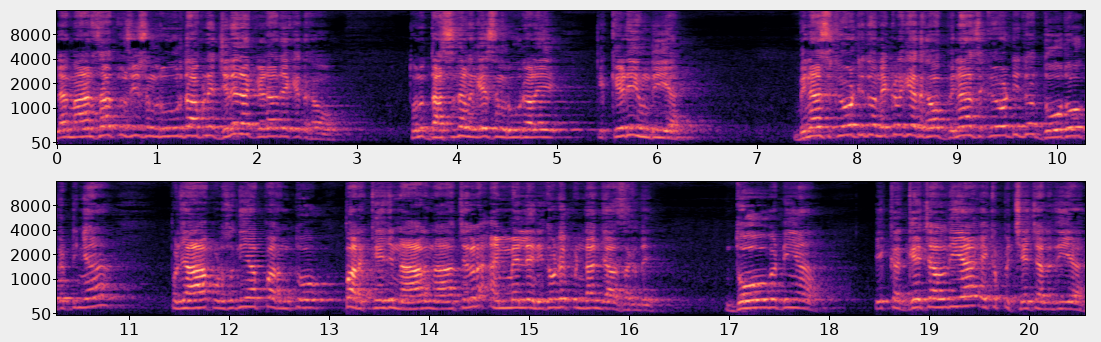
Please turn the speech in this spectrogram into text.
ਲੈ ਮਾਨ ਸਾਹਿਬ, ਤੁਸੀਂ ਸੰਗਰੂਰ ਦਾ ਆਪਣੇ ਜ਼ਿਲ੍ਹੇ ਦਾ ਗੇੜਾ ਦੇ ਕੇ ਦਿਖਾਓ? ਤੁਹਾਨੂੰ ਦੱਸ ਦੇਣਗੇ ਸੰਗਰੂਰ ਵਾਲੇ ਕਿ ਕਿਹੜੀ ਹੁੰਦੀ ਆ। ਬਿਨਾਂ ਸਿਕਿਉਰਿਟੀ ਤੋਂ ਨਿਕਲ ਕੇ ਦਿਖਾਓ। ਬਿਨਾਂ ਸਿਕਿਉਰਿਟੀ ਤੋਂ ਦੋ ਦੋ ਗੱਡੀਆਂ ਪੰਜਾਬ ਪੁਲਿਸ ਦੀਆਂ ਭਰਨ ਤੋਂ ਭਰ ਕੇ ਜੇ ਨਾਲ ਨਾ ਚੱਲਣ। ਐਮਐਲਏ ਨਹੀਂ ਤੁਹਾਡੇ ਪਿੰਡਾਂ 'ਚ ਜਾ ਸਕਦੇ। ਦੋ ਗੱਡੀਆਂ, ਇੱਕ ਅੱਗੇ ਚੱਲਦੀ ਆ, ਇੱਕ ਪਿੱਛੇ ਚੱਲਦੀ ਆ।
